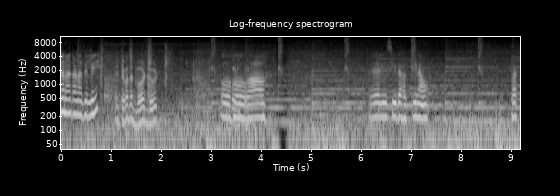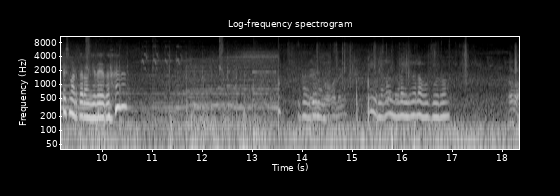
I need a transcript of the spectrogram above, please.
ಚೆನ್ನಾಗಿ ಕಾಣೋದಿಲ್ಲಿ ಓಹೋ ವಾವ್. ವೆರಿ ಸೀದ ಹಕ್ಕಿ ನಾವು. ಪ್ರಾಕ್ಟೀಸ್ ಮಾಡ್ತಾರೋ ಹಂಗಿದೆ ಇದು. ಇಲ್ಲಲ್ಲ ಇಲ್ಲೆಲ್ಲ ಹೋಗ್ಬೋದು. ಹೋಗೋ.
